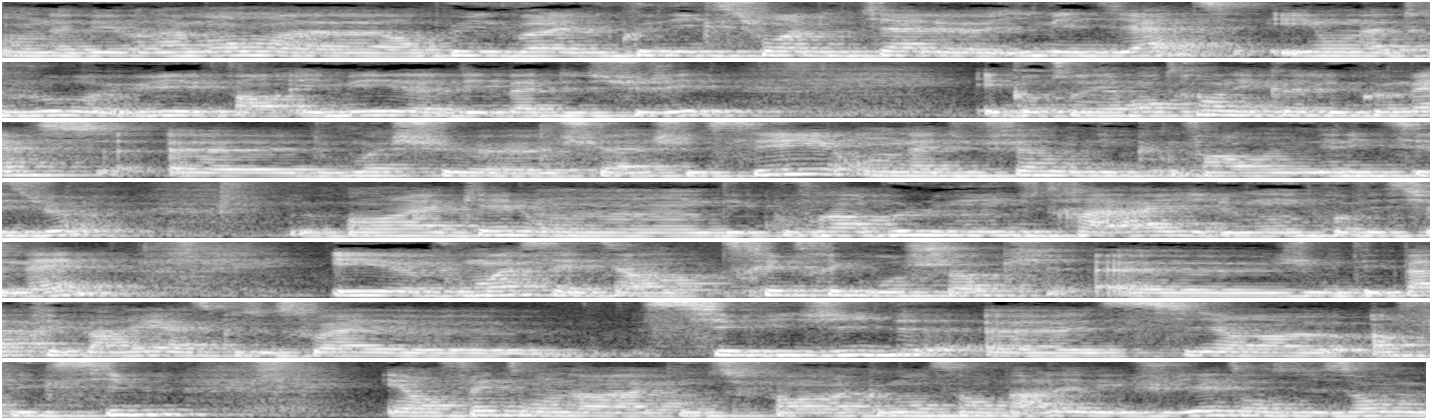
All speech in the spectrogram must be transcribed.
On avait vraiment un peu une, une connexion amicale immédiate et on a toujours eu, enfin, aimé débattre de sujets. Et quand on est rentré en école de commerce, euh, donc moi je suis, euh, à HEC, on a dû faire une, année de césure pendant laquelle on découvrait un peu le monde du travail et le monde professionnel. Et euh, pour moi, ça a été un très très gros choc. Je m'étais pas préparée à ce que ce soit si rigide, si inflexible. Et en fait, on a, commencé à en parler avec Juliette en se disant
